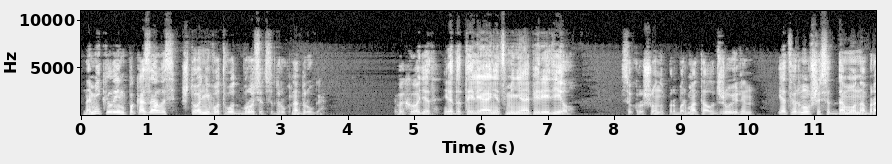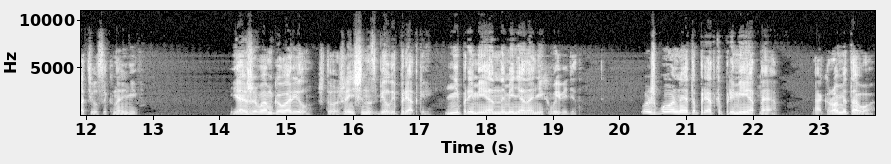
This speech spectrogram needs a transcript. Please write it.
На миг Лейн показалось, что они вот-вот бросятся друг на друга. «Выходит, этот ильянец меня опередил!» Сокрушенно пробормотал Джуэлин и, отвернувшись от Дамона, обратился к Найниф. «Я же вам говорил, что женщина с белой прядкой непременно меня на них выведет. Уж больно эта прядка приметная. А кроме того,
